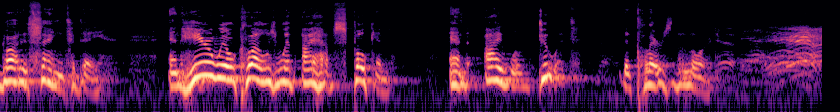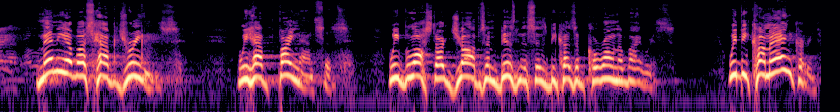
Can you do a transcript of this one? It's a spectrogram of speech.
God is saying today. And here we'll close with I have spoken and I will do it, declares the Lord. Many of us have dreams, we have finances. We've lost our jobs and businesses because of coronavirus. We become anchored.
